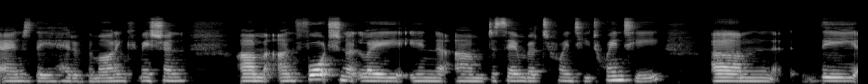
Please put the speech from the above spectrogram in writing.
and the head of the Mining Commission. Um, unfortunately, in um, December 2020, um, the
